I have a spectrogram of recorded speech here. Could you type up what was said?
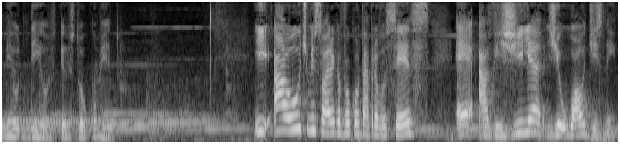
Meu Deus, eu estou com medo. E a última história que eu vou contar para vocês é a vigília de Walt Disney.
